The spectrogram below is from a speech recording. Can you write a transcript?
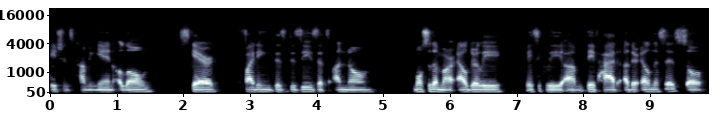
patients coming in alone, scared, fighting this disease that's unknown. Most of them are elderly. Basically, um, they've had other illnesses. So,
